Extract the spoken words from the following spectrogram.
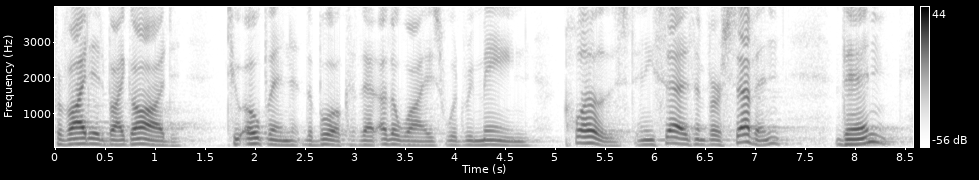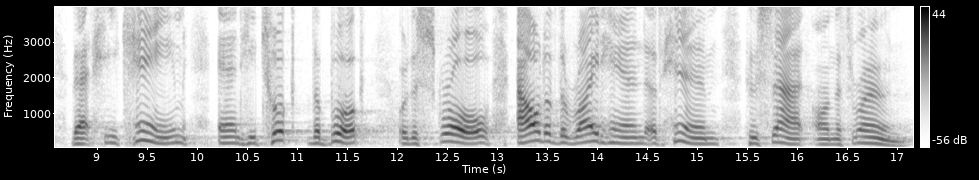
provided by God to open the book that otherwise would remain closed. And he says in verse 7 then that he came and he took the book or the scroll out of the right hand of him who sat on the throne.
